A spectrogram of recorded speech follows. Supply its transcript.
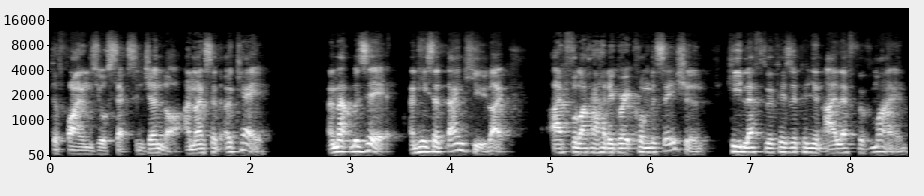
defines your sex and gender. And I said, okay. And that was it. And he said, thank you. Like, I feel like I had a great conversation. He left with his opinion, I left with mine.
